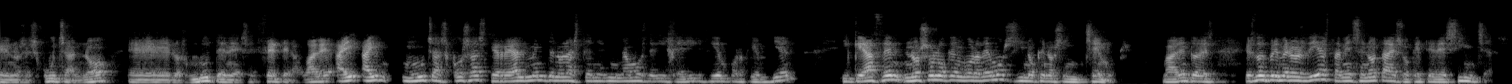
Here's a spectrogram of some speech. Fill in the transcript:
nos escuchan, ¿no? Eh, los glútenes, etcétera, ¿vale? Hay, hay muchas cosas que realmente no las terminamos de digerir 100% bien y que hacen no solo que engordemos, sino que nos hinchemos, ¿vale? Entonces, estos primeros días también se nota eso, que te deshinchas.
